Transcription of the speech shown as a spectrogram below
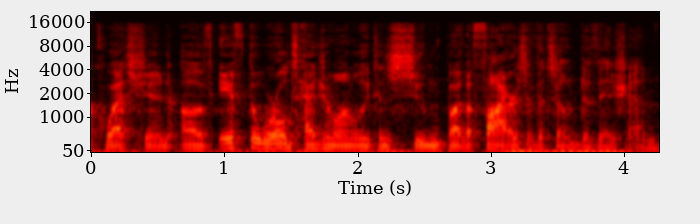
question of if the world's hegemon will be consumed by the fires of its own division.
